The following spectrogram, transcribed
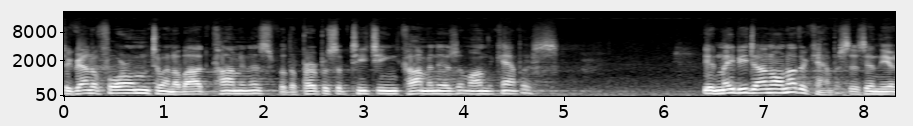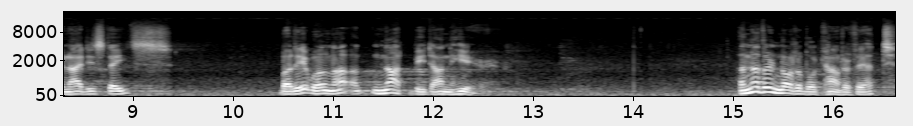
to grant a forum to an avowed communist for the purpose of teaching communism on the campus. It may be done on other campuses in the United States, but it will not, not be done here. Another notable counterfeit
